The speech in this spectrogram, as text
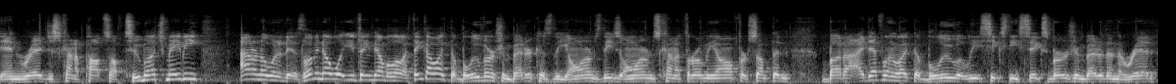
and red just kind of pops off too much maybe. I don't know what it is. Let me know what you think down below. I think I like the blue version better because the arms, these arms kind of throw me off or something. But uh, I definitely like the blue Elite 66 version better than the red.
